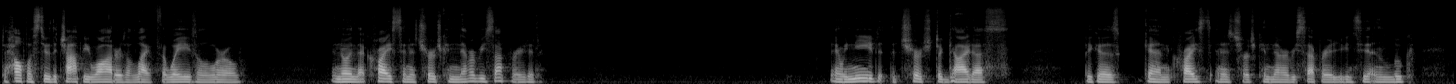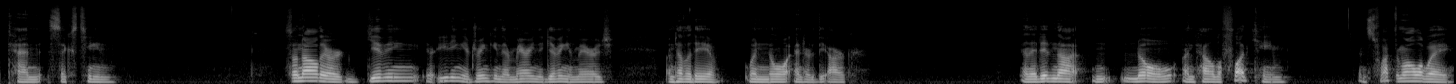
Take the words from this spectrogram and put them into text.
to help us through the choppy waters of life, the waves of the world and knowing that Christ and his church can never be separated. And we need the church to guide us because, again, Christ and his church can never be separated. You can see that in Luke 10 16. So now they're giving, they're eating, they're drinking, they're marrying, they're giving in marriage until the day of when Noah entered the ark. And they did not know until the flood came and swept them all away.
